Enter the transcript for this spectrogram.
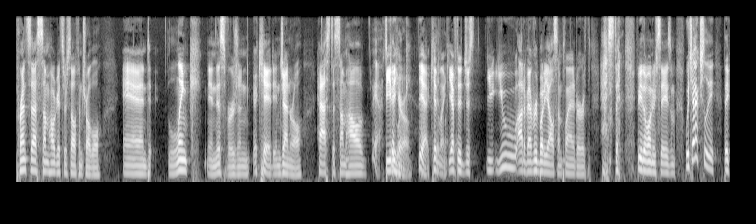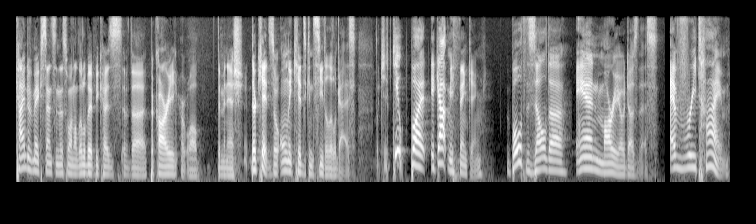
princess somehow gets herself in trouble and Link in this version, a kid in general, has to somehow Yeah, be the Kid hero. Link. Yeah, Kid Kid Link. Link, You have to just You, you out of everybody else on planet Earth has to be the one who saves them. Which actually, they kind of make sense in this one a little bit because of the Picari, or well, the Minish. They're kids, so only kids can see the little guys. Which is cute. But it got me thinking. Both Zelda and Mario does this. Every time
